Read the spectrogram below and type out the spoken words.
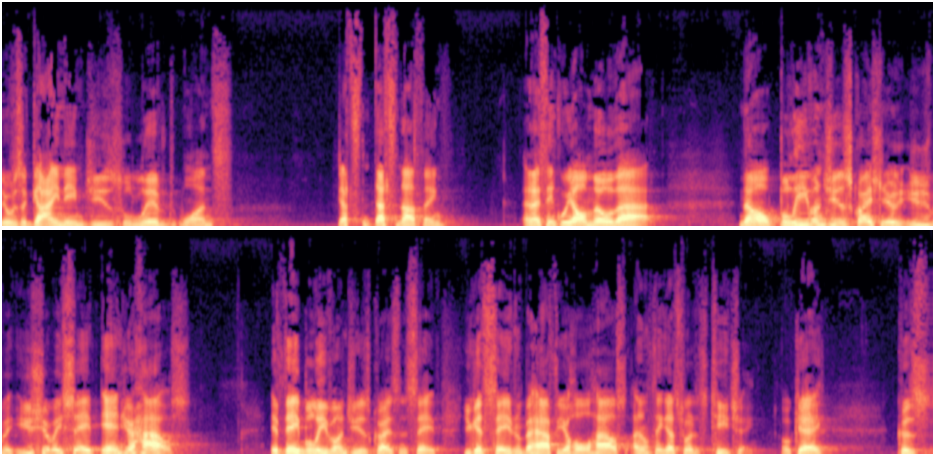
there was a guy named Jesus who lived once. That's, that's nothing. And I think we all know that. No, believe on Jesus Christ, and you, you, you should be saved, and your house, if they believe on Jesus Christ and saved. You get saved on behalf of your whole house. I don't think that's what it's teaching, okay? Because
